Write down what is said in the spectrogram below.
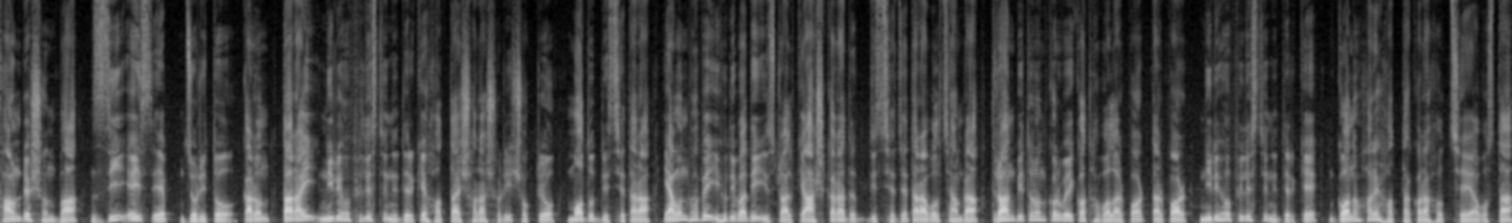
ফাউন্ডেশন বা জিএইচএফ জড়িত, কারণ তারাই নিরীহ ফিলিস্তিনিদেরকে হত্যায় সরাসরি সক্রিয় মদত দিচ্ছে। তারা এমনভাবে ইহুদিবাদী ইসরায়েলকে আশকারা দিচ্ছে যে তারা বলছে আমরা ত্রাণ বিতরণ করব এই কথা বলার পর, তারপর নিরীহ ফিলিস্তিনিদেরকে গণহারে হত্যা করা হচ্ছে। অবস্থা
